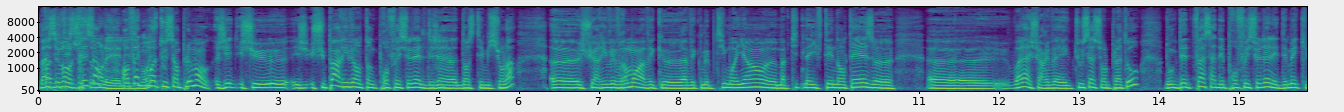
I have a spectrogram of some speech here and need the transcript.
Bah, Enfin, devant, stressant. les- les en fait, moi, tout simplement, je suis, euh, je je suis pas arrivé en tant que professionnel déjà dans cette émission-là. Euh, je suis arrivé vraiment avec euh, avec mes petits moyens, euh, ma petite naïveté nantaise. euh, euh, voilà, je suis arrivé avec tout ça sur le plateau. Donc d'être face à des professionnels et des mecs qui,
